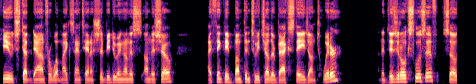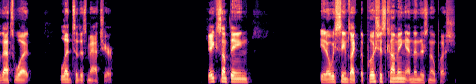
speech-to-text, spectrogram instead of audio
huge step down for what Mike Santana should be doing on this on this show. I think they bumped into each other backstage on Twitter on a digital exclusive, so that's what led to this match here. Jake something it always seems like the push is coming and then there's no push.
